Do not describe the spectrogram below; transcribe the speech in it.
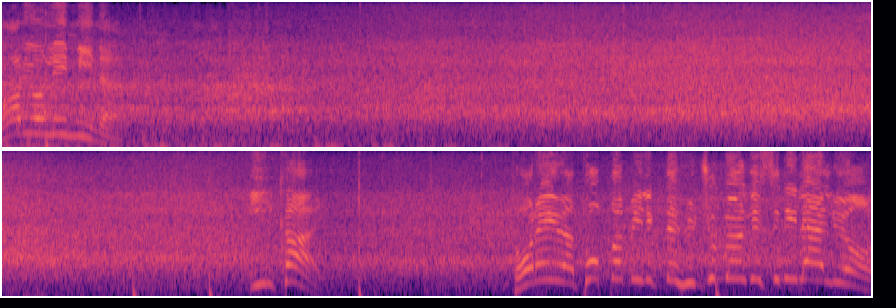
Mario Lemina. İlkay. Torreira topla birlikte hücum bölgesine ilerliyor.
